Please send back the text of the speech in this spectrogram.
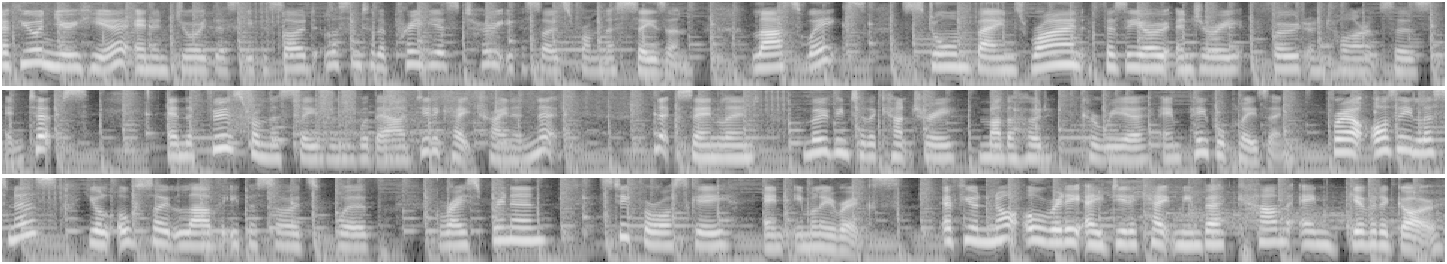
If you're new here and enjoyed this episode, listen to the previous two episodes from this season. Last week's Storm Baines Ryan, physio, injury, food intolerances, and tips. And the first from this season with our DediKate trainer, Nick, Nick Sandland, moving to the country, motherhood, career, and people pleasing. For our Aussie listeners, you'll also love episodes with Grace Brennan, Steve Borowski, and Emily Riggs. If you're not already a DediKate member, come and give it a go.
